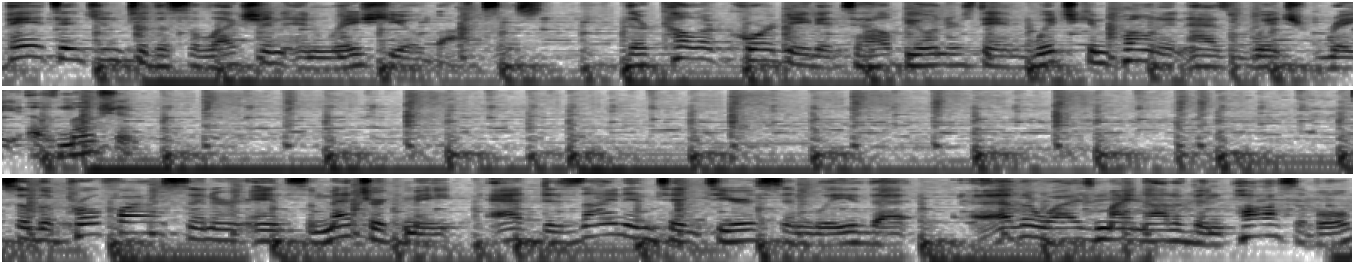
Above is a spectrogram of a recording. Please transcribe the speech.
Pay attention to the selection and ratio boxes. They're color coordinated to help you understand which component has which rate of motion. So the profile center and symmetric mate add design intent to your assembly that otherwise might not have been possible,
